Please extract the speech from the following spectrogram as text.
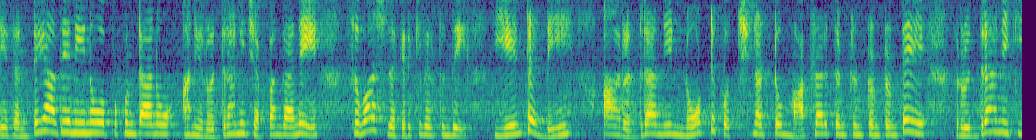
ఏదంటే అదే నేను ఒప్పుకుంటాను అని రుద్రాన్ని చెప్పంగానే సుభాష్ దగ్గరికి వెళ్తుంది. ఏంటండి? ఆ రుద్రాన్ని నోటికొచ్చినట్టు మాట్లాడుతుంటుంటుంటుంటే రుద్రానికి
